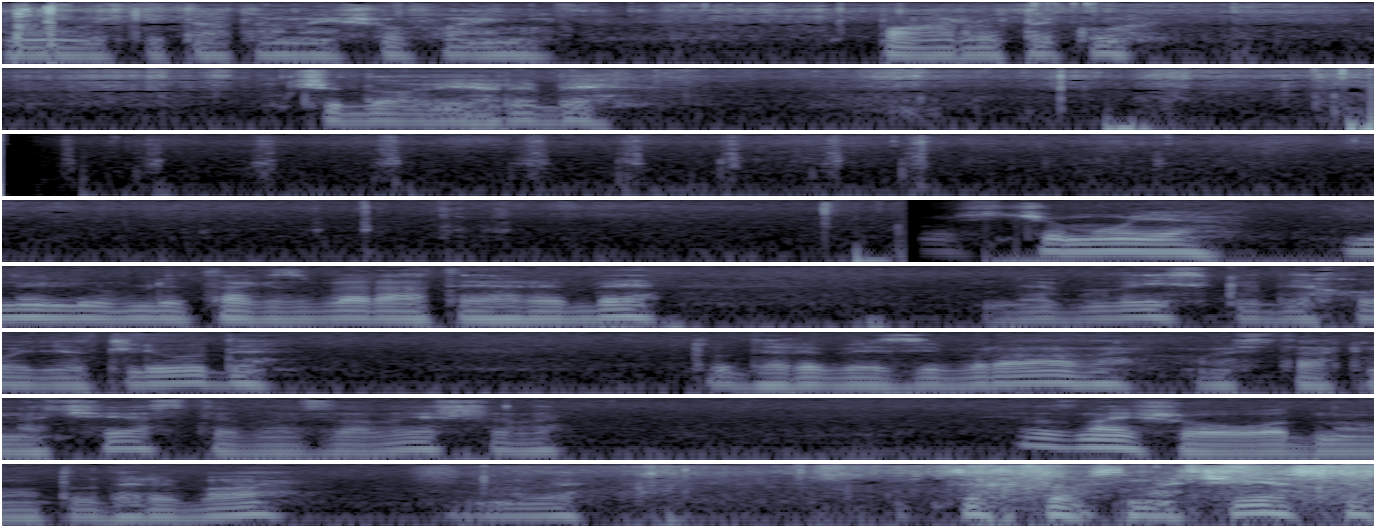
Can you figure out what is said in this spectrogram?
великий тато знайшов файні. Пару таку. Чудові гриби. Ось чому я не люблю так збирати гриби, де близько, де ходять люди. Тут гриби зібрали, ось так начистили, залишили. Я знайшов одного тут гриба, але це хтось начистив.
